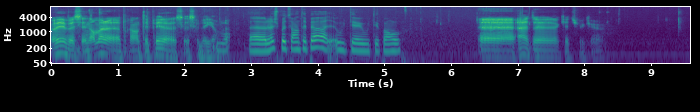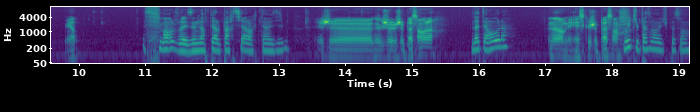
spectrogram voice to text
Oui, bah c'est normal, après un TP, ça, ça un peu. là, je peux te faire un TP ou t'es pas en haut? Euh. Ah, de... ok, tu veux que. Merde. C'est marrant, je vois les Ender Pearls partir alors que t'es invisible. Je... Donc je, je passe en haut là Là t'es en haut là? Non, non, mais est-ce que je passe en haut? Oui, tu passes en haut, tu passes en haut.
